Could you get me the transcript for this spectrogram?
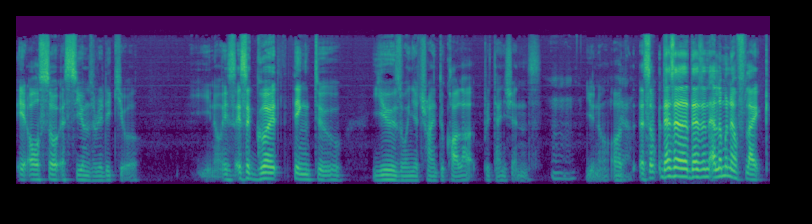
it also assumes ridicule, you know, it's, it's a good thing to use when you're trying to call out pretensions, Mm. you know, or Yeah. there's, a, there's a there's an element of like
